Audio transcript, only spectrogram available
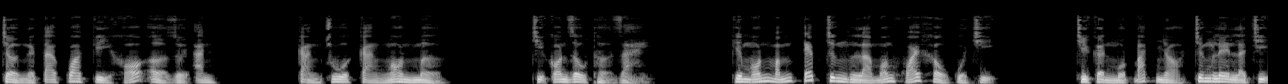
Chờ người ta qua kỳ khó ở rồi ăn. Càng chua càng ngon mờ. Chị con dâu thở dài. Cái món mắm tép trưng là món khoái khẩu của chị. Chỉ cần một bát nhỏ trưng lên là chị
